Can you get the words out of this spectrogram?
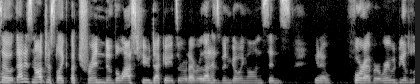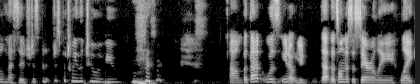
So that is not just like a trend of the last few decades or whatever. That has been going on since, you know, forever, where it would be a little message just be- just between the two of you. um, but that was, you know, you that that's not necessarily like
